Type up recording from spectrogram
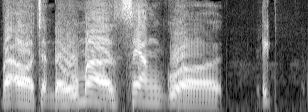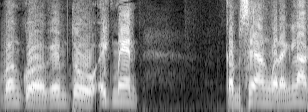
Và ở trận đấu mà sang của x vâng của game thủ x men cầm sang và đánh lạc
